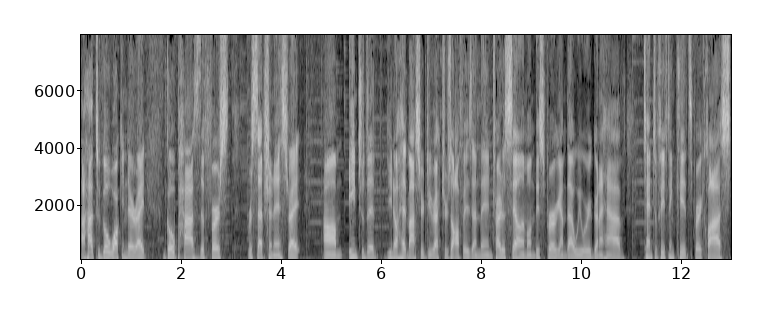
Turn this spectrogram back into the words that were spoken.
I had to go walk in there, right? Go past the first receptionist, right? Um, into the you know headmaster director's office, and then try to sell him on this program that we were gonna have ten to fifteen kids per class,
